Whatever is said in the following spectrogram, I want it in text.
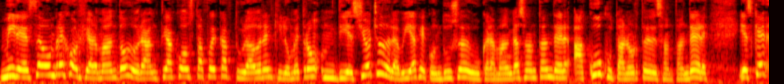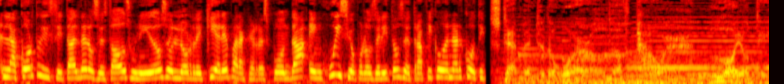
Mire, ese hombre Jorge Armando Dorante Acosta fue capturado en el kilómetro 18 de la vía que conduce de Bucaramanga a Santander a Cúcuta, norte de Santander. Y es que la Corte Distrital de los Estados Unidos lo requiere para que responda en juicio por los delitos de tráfico de narcóticos. Step into the world of power, loyalty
